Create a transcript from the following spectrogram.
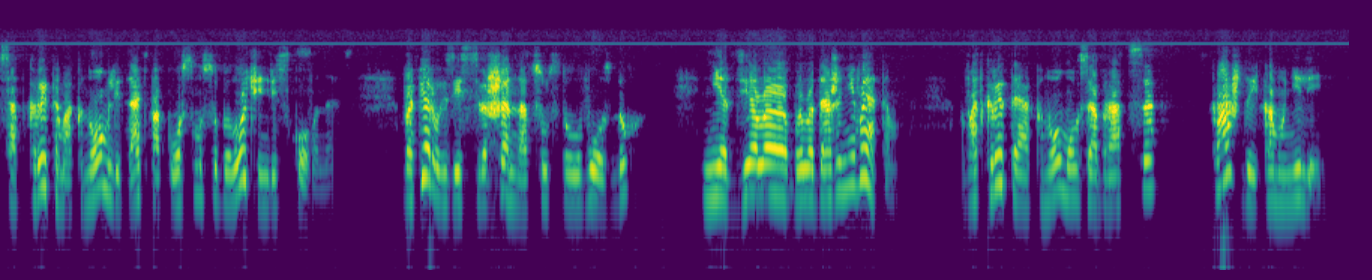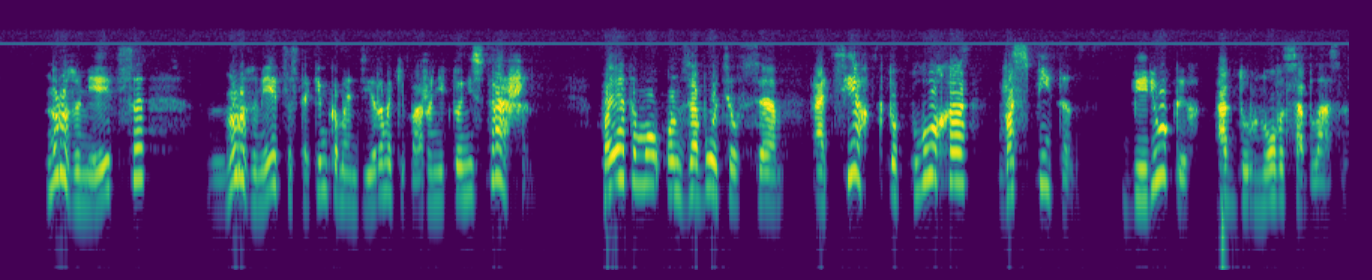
с открытым окном летать по космосу было очень рискованно. Во-первых, здесь совершенно отсутствовал воздух. Нет, дело было даже не в этом. В открытое окно мог забраться каждый, кому не лень. Ну, разумеется, ну, разумеется, с таким командиром экипажа никто не страшен. Поэтому он заботился о тех, кто плохо воспитан, берег их от дурного соблазна.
